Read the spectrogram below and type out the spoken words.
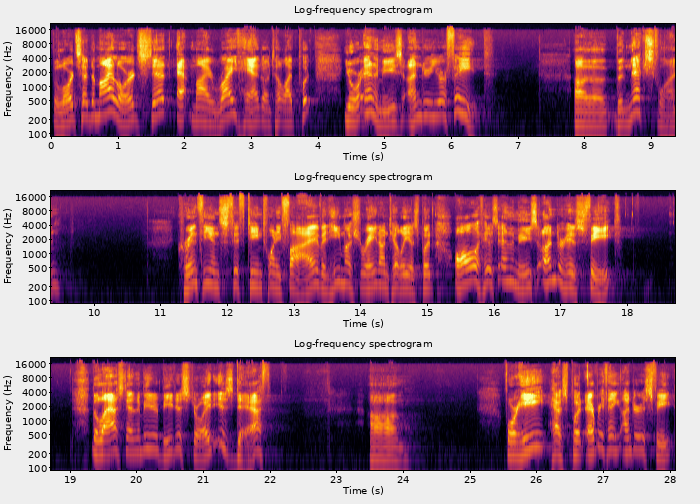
The Lord said to my Lord, Sit at my right hand until I put your enemies under your feet. Uh, the next one, Corinthians 15 25, and he must reign until he has put all his enemies under his feet. The last enemy to be destroyed is death. Um, for he has put everything under his feet.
